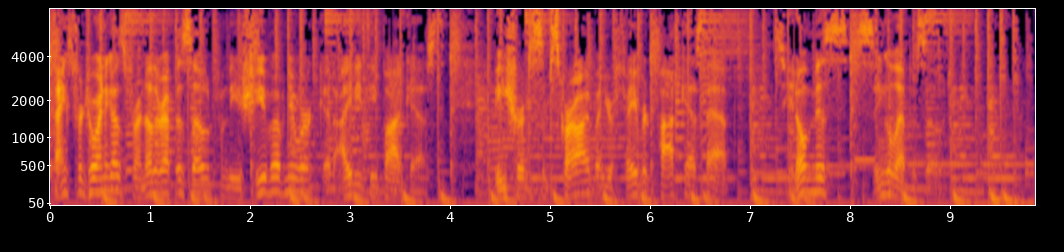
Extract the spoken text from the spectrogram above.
Thanks for joining us for another episode from the Yeshiva of Newark at IDT Podcast. Be sure to subscribe on your favorite podcast app so you don't miss a single episode.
